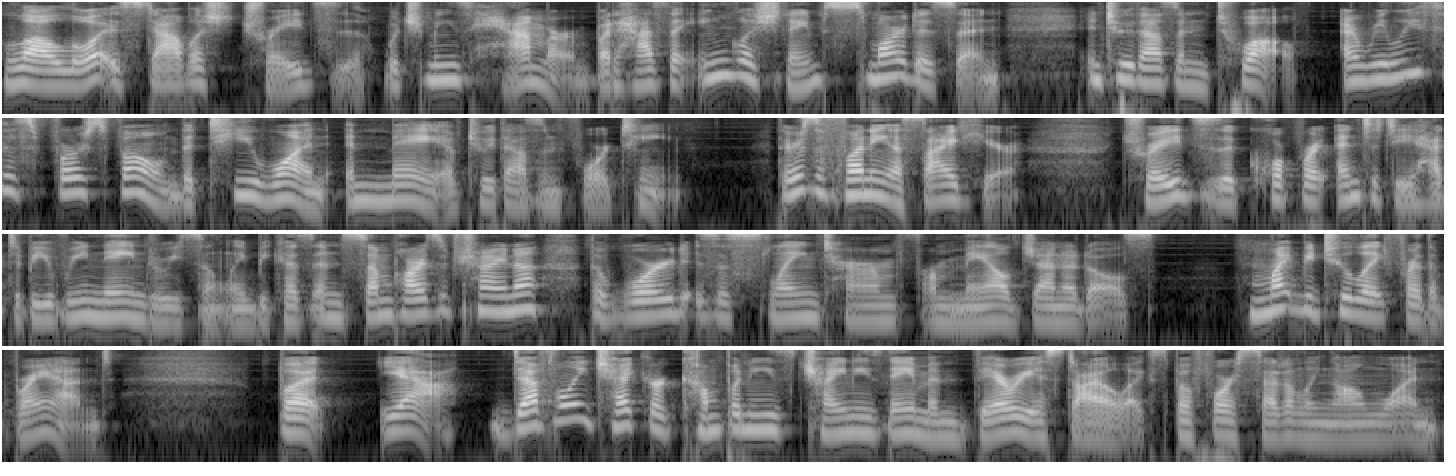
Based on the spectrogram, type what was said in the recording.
Lao Luo established Chuizi, which means hammer, but has the English name Smartisan, in 2012 and released his first phone, the T1, in May of 2014. There's a funny aside here. Chuizi corporate entity had to be renamed recently because in some parts of China, the word is a slang term for male genitals. Might be too late for the brand. But yeah, definitely check your company's Chinese name in various dialects before settling on one.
